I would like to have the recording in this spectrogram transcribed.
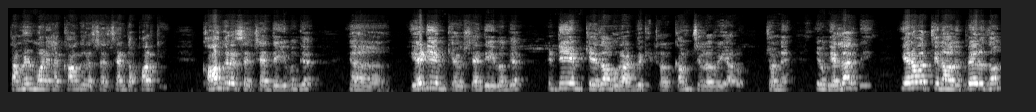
தமிழ் மாநில காங்கிரஸை சேர்ந்த பார்ட்டி காங்கிரஸை சேர்ந்த இவங்க ஏடிஎம்கேவை சேர்ந்த இவங்க டிஎம்கே தான் ஒரு அட்வொகேட்டர் கவுன்சிலர் யாரோ சொன்னேன். இவங்க எல்லாருமே இருபத்தி நாலு பேர் தான்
